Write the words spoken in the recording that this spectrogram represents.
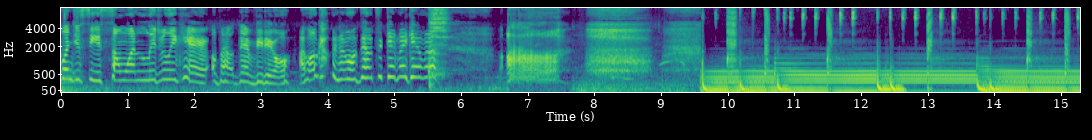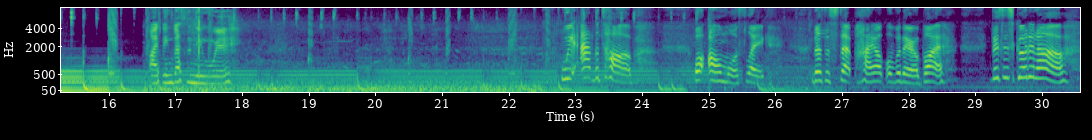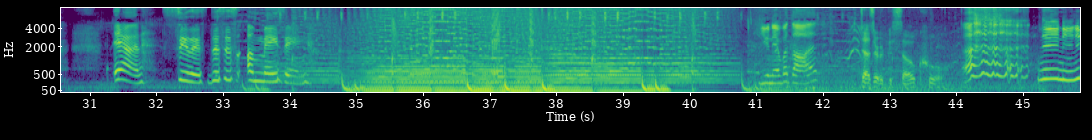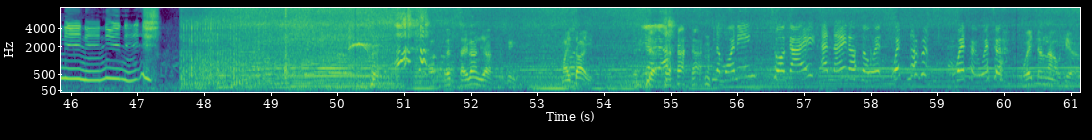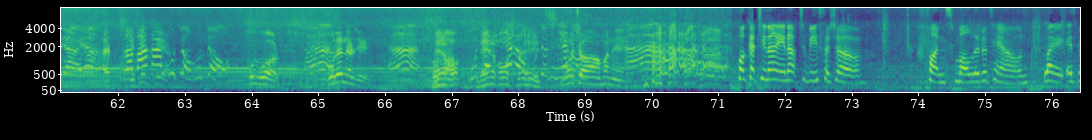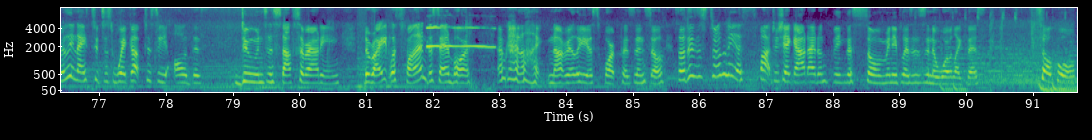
When you see someone literally care about their video. I woke up and I walked out to get my camera. Ah. I think that's the new way. We at the top. Well, almost like there's a step high up over there, but this is good enough. And see this, this is amazing. You never thought? Desert would be so cool. That's Thailand, yeah. Okay. My Thai. In the morning, tour guide. At night, also wait, wait, not good. Waiter, waiter. Waiter now here. Yeah, yeah. Uh, Trabaja mucho, mucho. Full work. Ah, Full energy. ah. Man of Mucho man of all trades. mucho dinero. Mucho money. Well, Katina ended up to be such a fun, small little town. Like, it's really nice to just wake up to see all this dunes and stuff surrounding. The ride was fun, the sandboard. I'm kind of like not really a sport person, so so this is totally a spot to check out. I don't think there's so many places in the world like this. So cool.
